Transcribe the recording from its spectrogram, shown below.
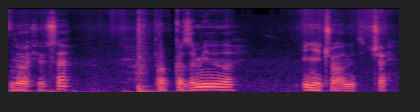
Ну ось і все. Пробка замінена і нічого не тече.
